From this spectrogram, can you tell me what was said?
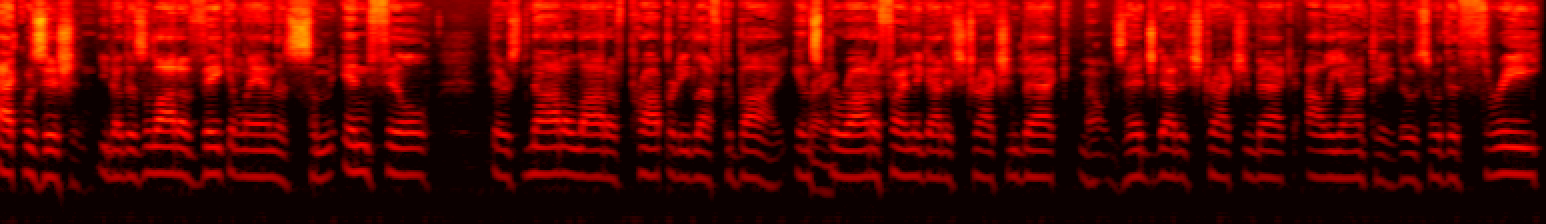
acquisition. You know, there's a lot of vacant land. There's some infill. There's not a lot of property left to buy. Inspirada finally got its traction back. Mountain's Edge got its traction back. Aliante. Those were the three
